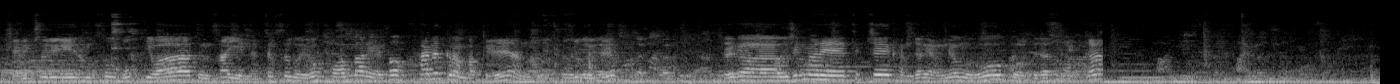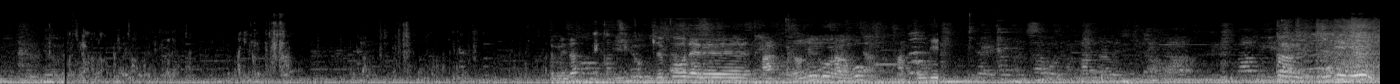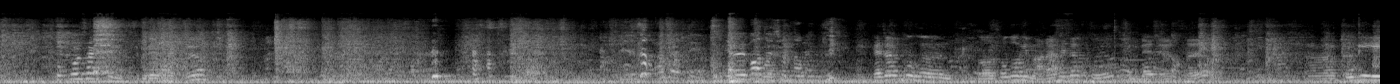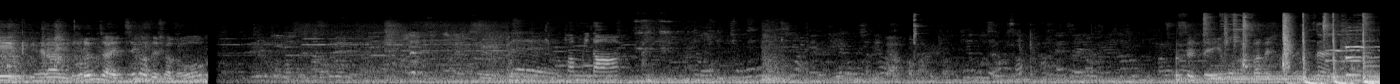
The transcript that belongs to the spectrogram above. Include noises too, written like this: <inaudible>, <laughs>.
제비추리는 소 목기와 등 사이에 있는 특수 부위로 소한 마리에서 800g밖에 안 나오는 추리고요. 저희가 우식만의 특제 간장 양념으로 구워드렸으니까. 늑고대는 닭 연고라고 닭고기 고기는 속골살찜 준비해 놨고요. <laughs> 열받으셨나 본데. 해장국은 어, 소고기 마라 해장국 준비해 드렸어요. 어, 고기 계란 노른자에 찍어 드셔도 감사합니다. 했을 때 이거 안 받으셨나요? 네.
